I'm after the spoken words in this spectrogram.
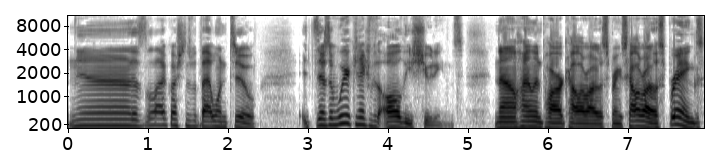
Yeah, there's a lot of questions with that one too. It's, there's a weird connection with all these shootings. Now, Highland Park, Colorado Springs, Colorado Springs,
